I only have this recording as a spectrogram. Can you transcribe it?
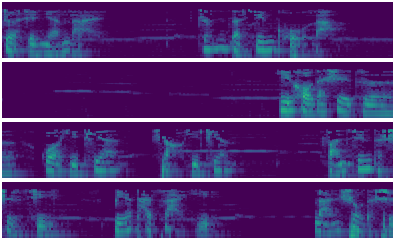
这些年来，真的辛苦了。以后的日子过一天少一天，烦心的事情别太在意，难受的事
